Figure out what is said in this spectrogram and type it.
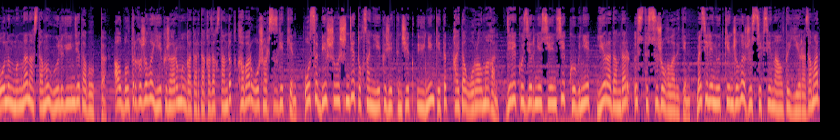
оның мыңнан астамы өлі күйінде табылыпты. Ал былтырғы жылы 2,5 мыңға тарта қазақстандық хабар ошарсыз кеткен. Осы 5 жыл ішінде 92 жеткіншек үйінен кетіп қайта оралмаған. Дерек көздеріне сүйенсек, көбіне ер адамдар үсті-түссіз жоғалады екен. Мәселен, өткен жылы 186 ер азамат,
